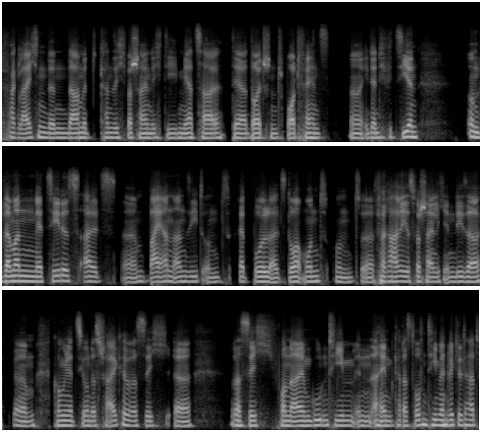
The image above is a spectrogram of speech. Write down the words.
vergleichen, denn damit kann sich wahrscheinlich die Mehrzahl der deutschen Sportfans äh, identifizieren. Und wenn man Mercedes als ähm, Bayern ansieht und Red Bull als Dortmund und äh, Ferrari ist wahrscheinlich in dieser ähm, Kombination das Schalke, was sich äh, was sich von einem guten Team in ein Katastrophenteam entwickelt hat.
